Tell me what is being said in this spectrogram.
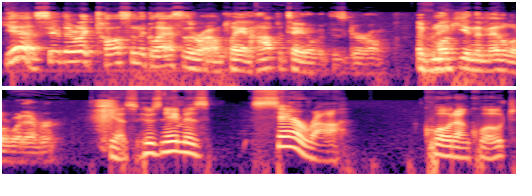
Yeah, ser- they were like tossing the glasses around playing hot potato with this girl. Like Right. monkey in the middle or whatever. Yes, whose name is Sarah, quote unquote.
